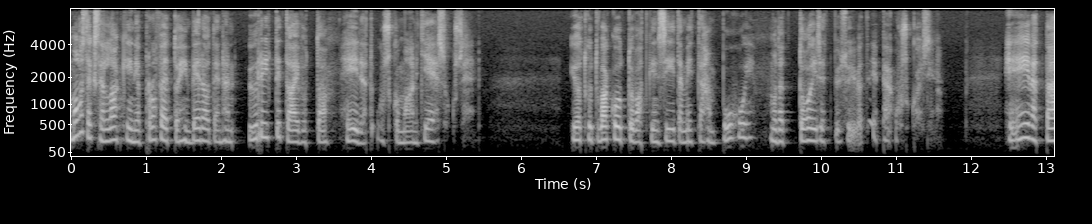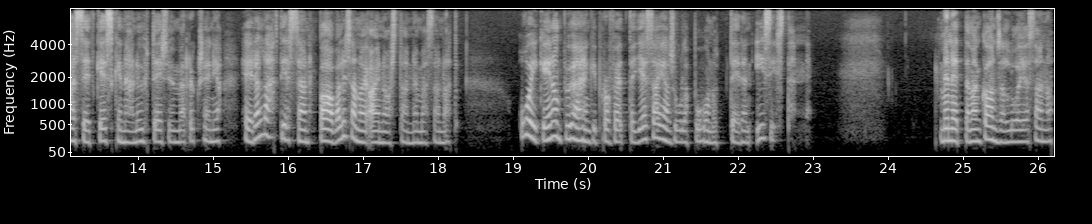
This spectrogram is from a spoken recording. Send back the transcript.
Mooseksen lakiin ja profeettoihin vedoten hän yritti taivuttaa heidät uskomaan Jeesukseen. Jotkut vakuuttuvatkin siitä, mitä hän puhui, mutta toiset pysyivät epäuskoisina. He eivät päässeet keskenään yhteisymmärrykseen ja heidän lähtiessään Paavali sanoi ainoastaan nämä sanat – Oikein on pyhähenki profeetta Jesajan suulla puhunut teidän isistänne. Menettävän kansan luoja sano,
